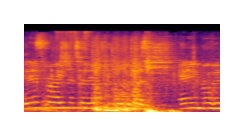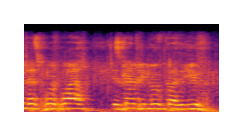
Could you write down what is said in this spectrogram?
an inspiration to the young people because any movement that's worthwhile is going to be moved by the youth.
